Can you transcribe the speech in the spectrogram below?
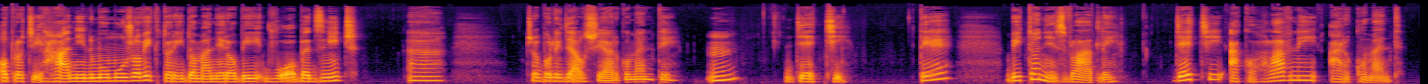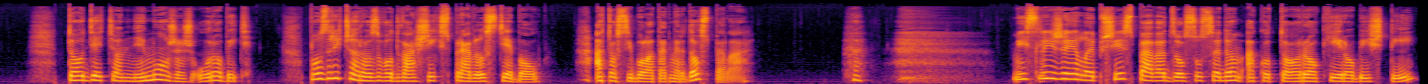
oproti Haninmu mužovi, ktorý doma nerobí vôbec nič. A čo boli ďalšie argumenty? Hm? Deti. Tie by to nezvládli. deti ako hlavný argument. To deťom nemôžeš urobiť. Pozri, čo rozvod vašich spravil s tebou. A to si bola takmer dospelá. Myslíš, že je lepšie spávať so susedom, ako to roky robíš ty,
